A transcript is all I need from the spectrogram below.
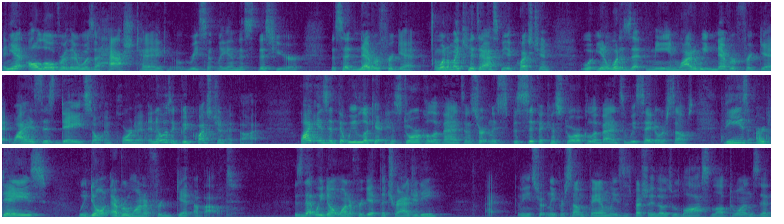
And yet all over there was a hashtag recently and this this year that said never forget. And one of my kids asked me a question, what, you know, what does that mean? Why do we never forget? Why is this day so important? And it was a good question, I thought. Why is it that we look at historical events and certainly specific historical events and we say to ourselves, these are days we don't ever want to forget about? Is that we don't want to forget the tragedy? I, mean, certainly for some families, especially those who lost loved ones, that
